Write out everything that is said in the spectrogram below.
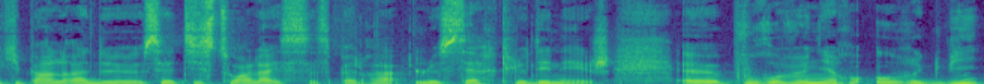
qui parlera de cette histoire-là et ça s'appellera Le Cercle des Neiges. pour revenir au rugby,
